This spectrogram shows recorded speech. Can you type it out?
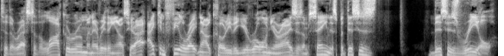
to the rest of the locker room and everything else here. I, I, can feel right now, Cody, that you're rolling your eyes as I'm saying this, but this is, this is real.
